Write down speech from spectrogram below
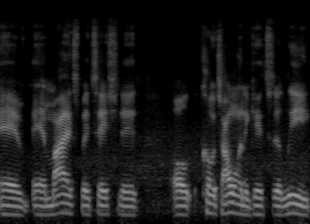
and and my expectation is, oh, coach, I want to get to the league.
